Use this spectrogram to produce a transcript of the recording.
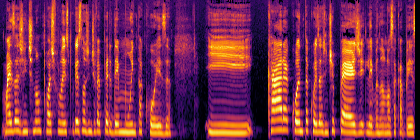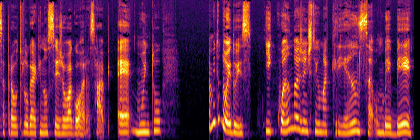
Mas a gente não pode falar isso porque senão a gente vai perder muita coisa. E Cara, quanta coisa a gente perde levando a nossa cabeça para outro lugar que não seja o agora, sabe? É muito. É muito doido isso. E quando a gente tem uma criança, um bebê,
